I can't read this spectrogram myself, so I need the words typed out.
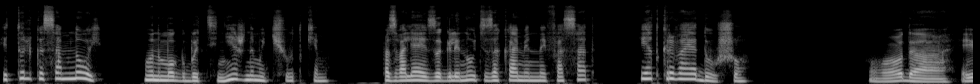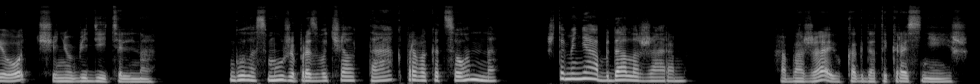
И только со мной он мог быть нежным и чутким, позволяя заглянуть за каменный фасад и открывая душу. «О да, и очень убедительно». Голос мужа прозвучал так провокационно, что меня обдало жаром. «Обожаю, когда ты краснеешь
